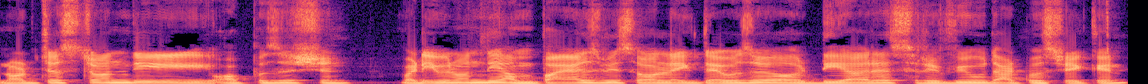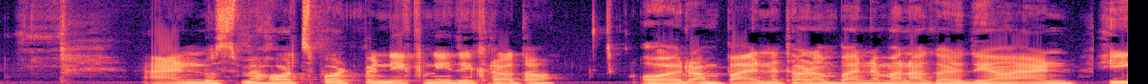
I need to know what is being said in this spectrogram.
not just on the opposition but even on the umpires we saw like there was a D R S review that was taken and उसमें हॉटस्पॉट में निक नहीं दिख रहा था। और अंपायर ने थर्ड अंपायर ने मना कर दिया and he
